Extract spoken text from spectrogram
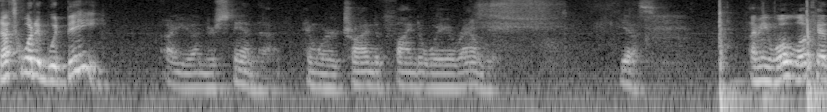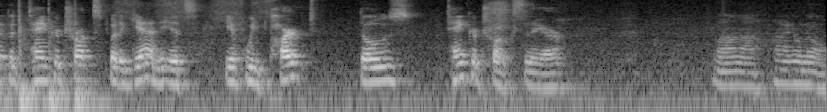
That's what it would be. I understand that, and we're trying to find a way around it. Yes. I mean, we'll look at the tanker trucks, but again, it's, if we parked those tanker trucks there, uh, I don't know.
